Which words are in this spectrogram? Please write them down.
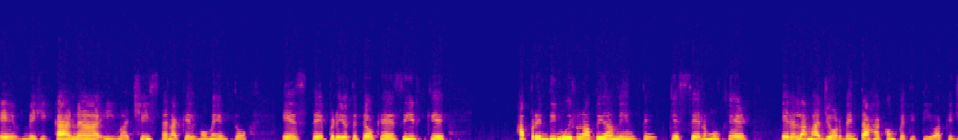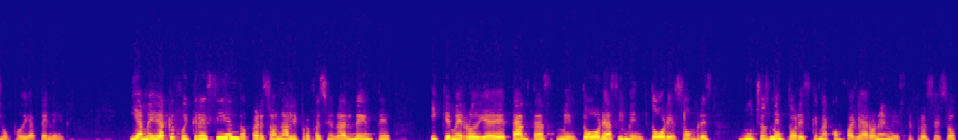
eh, mexicana y machista en aquel momento. Este, pero yo te tengo que decir que aprendí muy rápidamente que ser mujer era la mayor ventaja competitiva que yo podía tener. Y a medida que fui creciendo personal y profesionalmente y que me rodeé de tantas mentoras y mentores, hombres, muchos mentores que me acompañaron en este proceso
